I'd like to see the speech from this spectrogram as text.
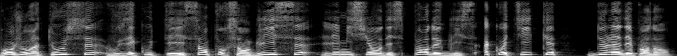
Bonjour à tous, vous écoutez 100% Glisse, l'émission des sports de glisse aquatique de l'Indépendant.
